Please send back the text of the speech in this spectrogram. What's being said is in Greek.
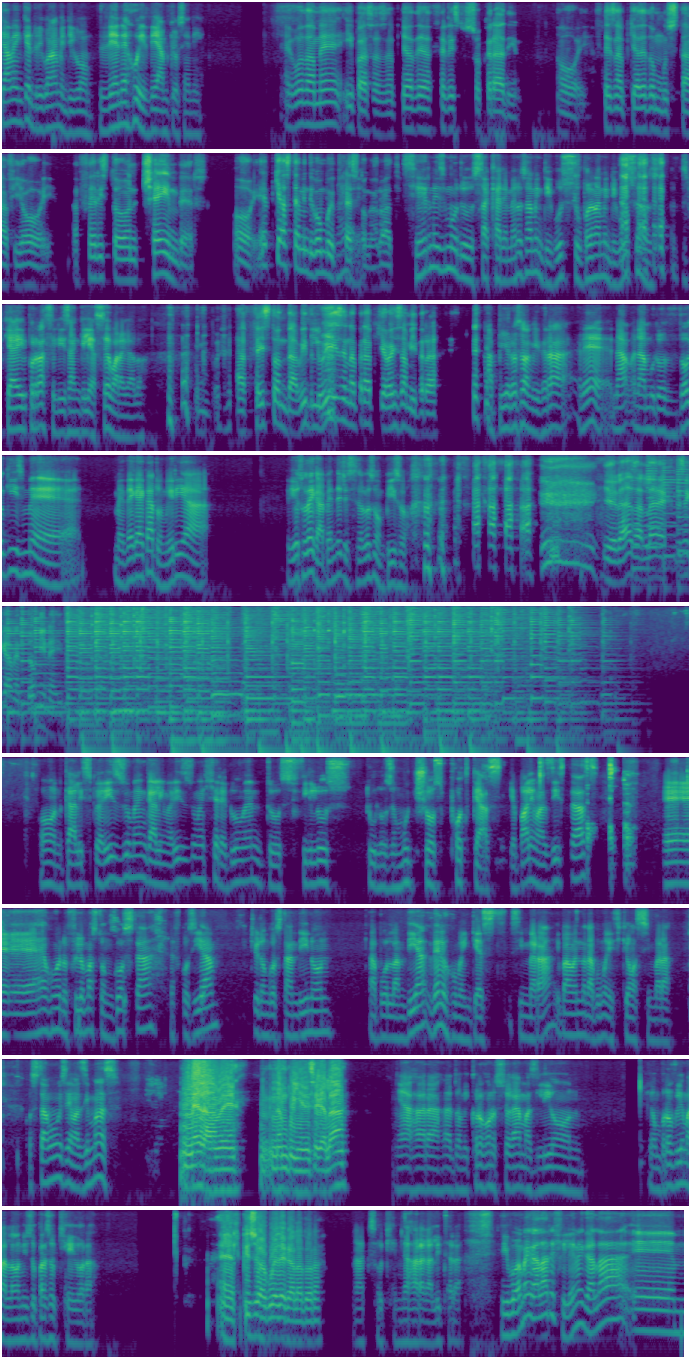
πιάμε κεντρικό αμυντικό. Δεν έχω ιδέα ποιος είναι. Εγώ θα με είπα σας να πιάτε θέλεις τον Σοκράτη. Όχι. Θες να πιάτε τον Μουστάφι. Όχι. Αν θέλεις τον Chambers. Όχι. Ε, πιάστε αμυντικό που υπρέσει τον Καρότη. Σύρνεις μου τους σακαρεμένους αμυντικούς σου, πρώην αμυντικούς σου, τους πιάει προάθλης Αγγλίας, σε παρακαλώ. Αν θέλεις τον Νταβίτ Λουίς να πρέπει να πιερώσεις αμυδρά. Απειρώσω αμυδρά. Ρε, να, να μου το δώκεις με, με 10 εκατομμύρια Δύο σου 15 και σε θέλω στον πίσω. Γελάς, αλλά χθες έκαμε dominate. Λοιπόν, καλησπερίζουμε, καλημερίζουμε, χαιρετούμε τους φίλους του Los Muchos Podcast. Και πάλι μαζί σας ε, έχουμε τον φίλο μας τον Κώστα Λευκωσία και τον Κωνσταντίνο από Ολλανδία. Δεν έχουμε guest σήμερα. Είπαμε να τα πούμε οι δυο μας σήμερα. Κωστά μου, είσαι μαζί μας; Ναι, δάμε. Να μου γίνεσαι καλά. Μια χαρά. Το μικρόφωνο σου έκανε μας λίγο, λίγο πρόβλημα, αλλά νομίζω πάρεις οκ τώρα. Ε, ελπίζω να ακούετε καλά τώρα. Εντάξει, οκ, μια χαρά καλύτερα. Λοιπόν, είμαι καλά ρε φίλε, είμαι καλά. Ε,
